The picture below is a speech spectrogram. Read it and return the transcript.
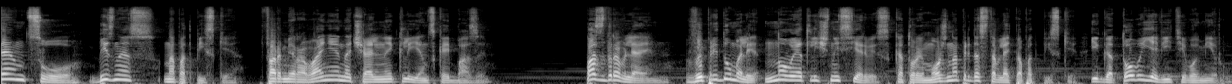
ТНЦО. Бизнес на подписке. Формирование начальной клиентской базы. Поздравляем! Вы придумали новый отличный сервис, который можно предоставлять по подписке, и готовы явить его миру.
